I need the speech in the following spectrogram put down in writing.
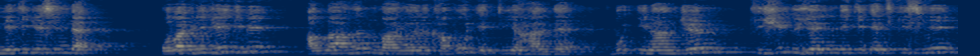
neticesinde olabileceği gibi Allah'ın varlığını kabul ettiği halde bu inancın kişi üzerindeki etkisini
